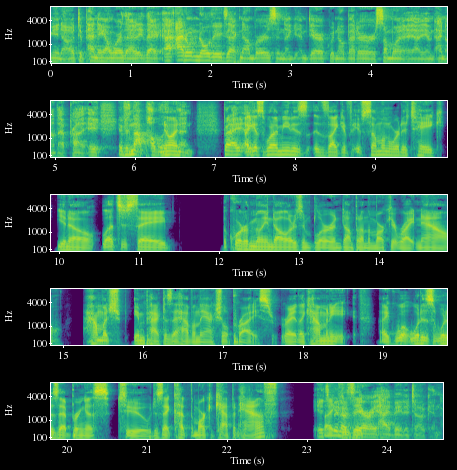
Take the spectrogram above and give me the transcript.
you know, depending on where that, that I, don't know the exact numbers, and again, Derek would know better, or someone I, I know that probably if it's not public, no, then. But I, I, guess what I mean is is like if if someone were to take, you know, let's just say a quarter of a million dollars in Blur and dump it on the market right now, how much impact does that have on the actual price, right? Like how many, like what what is what does that bring us to? Does that cut the market cap in half? It's like, been a very it, high beta token,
